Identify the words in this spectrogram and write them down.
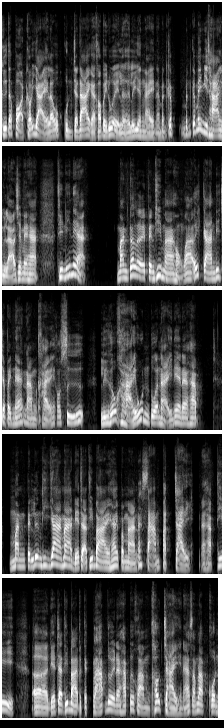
คือถ้าพอร์ตเขาใหญ่แล้วคุณจะได้กับเขาไปด้วยเลยหรือยังไงนะมันก็มันก็ไม่มีทางอยู่แล้วใช่ไหมฮะ ทีนี้เนี่ยมันก็เลยเป็นที่มาของว่าเอ้ยการที่จะไปแนะนำใครให้เขาซื้อ หรือเขาขายหุ้นตัวไหนเนี่ยนะครับ มันเป็นเรื่องที่ยากมาก เดี๋ยวจะอธิบายให้ประมาณนะสามปัจจัยนะครับ ที่เเดี๋ยวจะอธิบายไปกับกราฟด้วยนะครับ เพื่อความเข้าใจนะสำหรับคน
